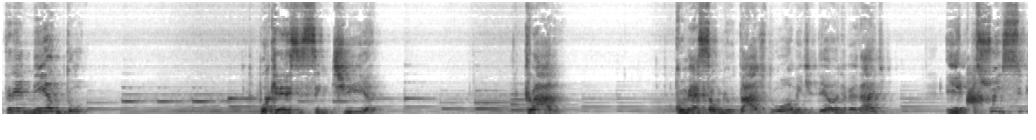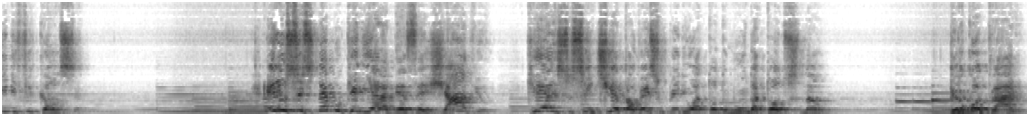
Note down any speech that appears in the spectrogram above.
Tremendo. Porque ele se sentia, claro, começa a humildade do homem de Deus, não é verdade? E a sua insignificância. Ele não, se, é porque ele era desejável que ele se sentia talvez superior a todo mundo, a todos, não. Pelo contrário,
